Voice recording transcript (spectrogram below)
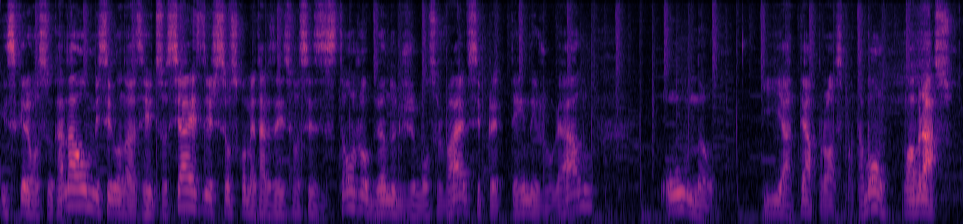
inscrevam-se no canal, me sigam nas redes sociais, deixem seus comentários aí se vocês estão jogando Digimon Survive, se pretendem jogá-lo ou não. E até a próxima, tá bom? Um abraço!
